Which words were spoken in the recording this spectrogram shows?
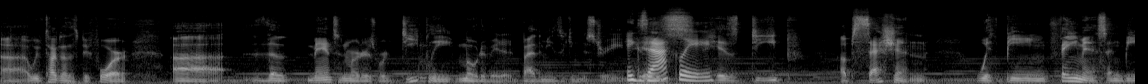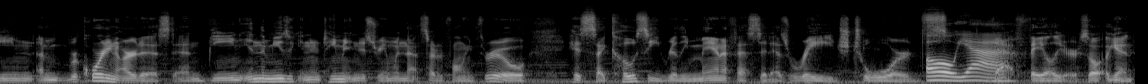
uh, we've talked about this before. Uh, the Manson murders were deeply motivated by the music industry. His- Exactly. His, deep obsession with being famous and being a recording artist and being in the music and entertainment industry. And when that started falling through, his psychosis really manifested as rage towards Oh, yeah. that failure. So again,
